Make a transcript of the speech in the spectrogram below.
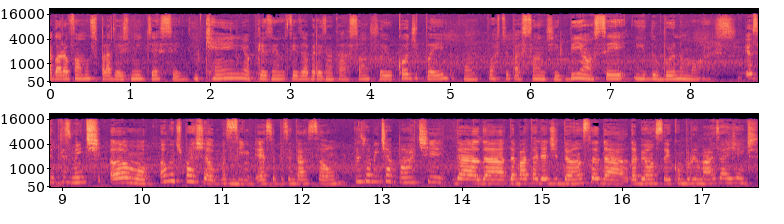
Agora vamos pra 2016. E Quem fez a apresentação foi o Coldplay, com participação de Beyoncé e do Bruno Mars. Eu simplesmente amo, amo de paixão, assim, essa apresentação. Principalmente a parte da, da, da batalha de dança da, da Beyoncé com o Bruno Mars. Ai, gente,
